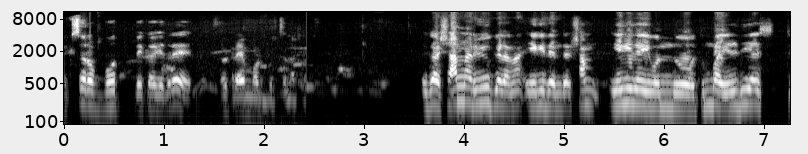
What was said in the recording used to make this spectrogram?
ಮಿಕ್ಸರ್ ಆಫ್ ಬೋತ್ ಬೇಕಾಗಿದ್ರೆ ಟ್ರೈ ಮಾಡ್ಬೋದು ಚೆನ್ನಾಗಿ. ಈಗ ಶ್ಯಾಮ್ನ ರಿವ್ಯೂ ಕೇಳೋಣ. ಹೇಗಿದೆ ಅಂದ್ರೆ ಶ್ಯಾಮ್ ಹೇಗಿದೆ ಈ ಒಂದು ತುಂಬಾ ಹೆಲ್ದಿಯಸ್ಟ್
